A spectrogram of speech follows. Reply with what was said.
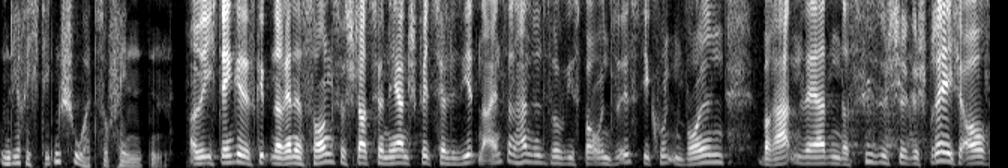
um die richtigen Schuhe zu finden. Also ich denke, es gibt eine Renaissance des stationären spezialisierten Einzelhandels, so wie es bei uns ist. Die Kunden wollen beraten werden, das physische Gespräch auch.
